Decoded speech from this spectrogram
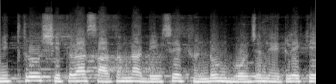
મિત્રો, શીતળા સાતમના દિવસે ઠંડુ ભોજન એટલે કે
